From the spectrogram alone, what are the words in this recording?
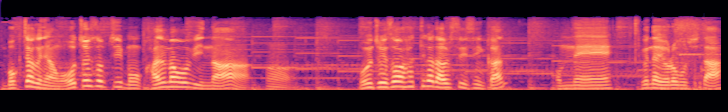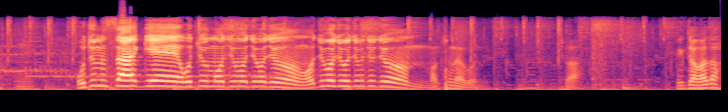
먹자 그냥. 어쩔 수 없지. 뭐 가는 방법이 있나. 어. 오른쪽에서 하트가 나올 수 있으니까. 없네. 이건 나 열어봅시다. 음. 오줌 싸게. 오줌 오줌 오줌 오줌. 오줌 오줌 오줌 오줌 엄청나군. 좋아. 굉장하다.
